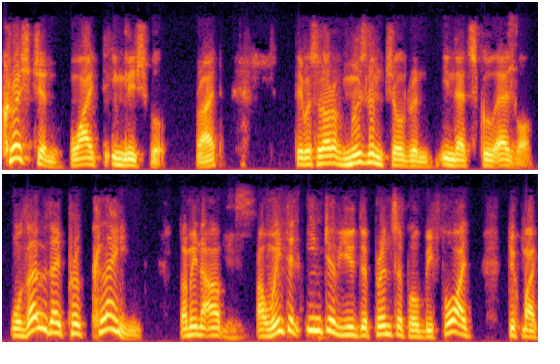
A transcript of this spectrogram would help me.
Christian white English school, right? There was a lot of Muslim children in that school as well. Although they proclaimed, I mean, I, yes. I went and interviewed the principal before I took my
